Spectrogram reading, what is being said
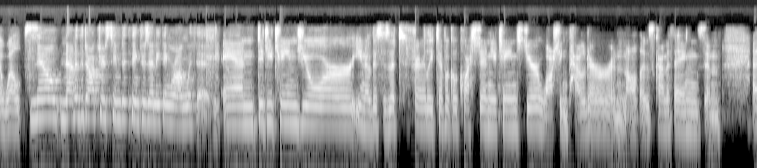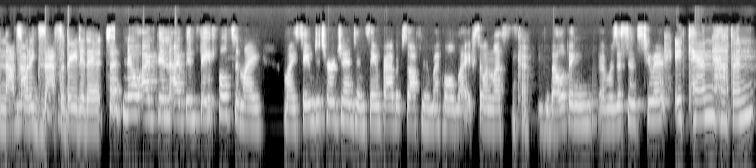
the welts? No, none of the doctors seem to think there's anything wrong with it. And did you change your, you know, this is a t- fairly typical question. You changed your washing powder and all those kind of things, and and that's what exacerbated it. No, I've been I've been faithful to my my same detergent and same fabric softener my whole life. So unless Okay. I'm developing a resistance to it, It can happen,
